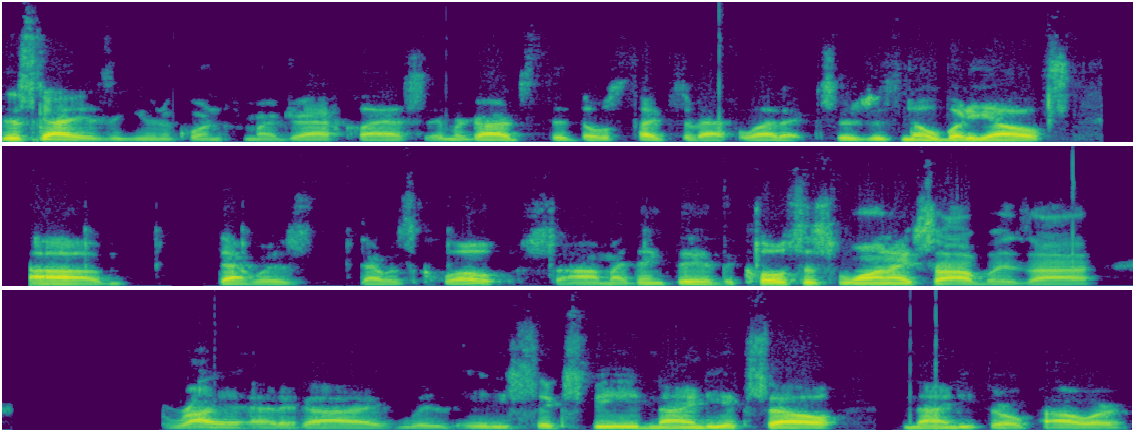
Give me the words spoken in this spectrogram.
This guy is a unicorn from our draft class in regards to those types of athletics. There's just nobody else um, that was that was close. Um, I think the the closest one I saw was uh, Riot had a guy with 86 speed, 90 excel, 90 throw power,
